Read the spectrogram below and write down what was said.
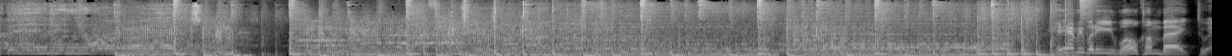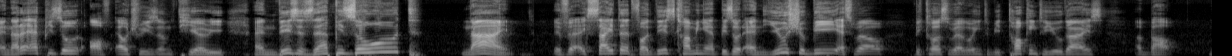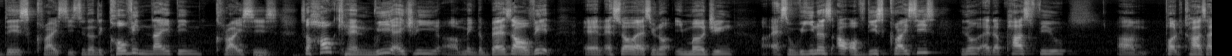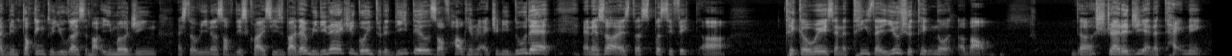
Hey everybody, welcome back to another episode of Altruism Theory, and this is episode 9. If you're excited for this coming episode, and you should be as well, because we are going to be talking to you guys about this crisis, you know, the COVID 19 crisis. So, how can we actually uh, make the best out of it, and as well as, you know, emerging uh, as winners out of this crisis? you know, at the past few um, podcasts, I've been talking to you guys about emerging as the winners of this crisis, but then we didn't actually go into the details of how can we actually do that, and as well as the specific uh, takeaways and the things that you should take note about the strategy and the technique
